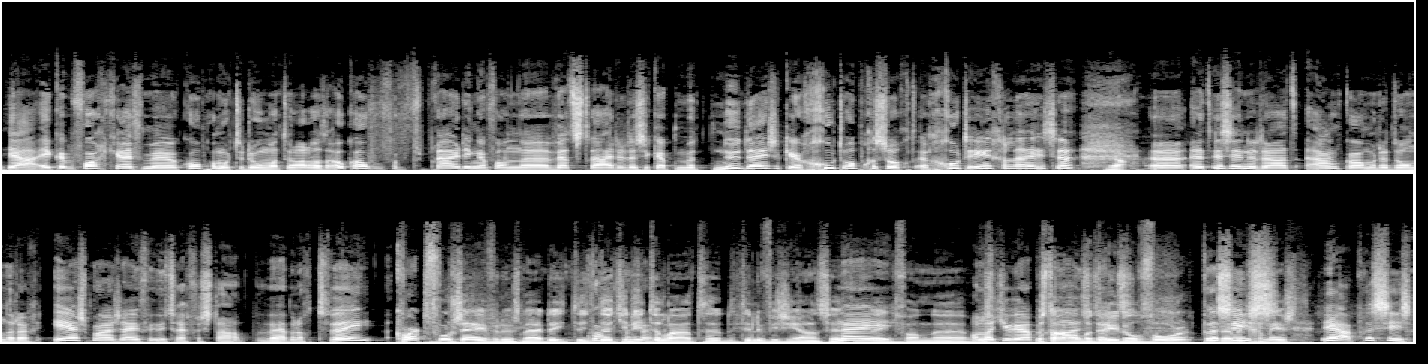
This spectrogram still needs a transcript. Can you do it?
ja, ik heb vorige keer even met koppen moeten doen, want toen hadden we het ook over verspreidingen van uh, wedstrijden. Dus ik heb het nu deze keer goed opgezocht en goed ingelezen. Ja. Uh, het is inderdaad aankomende donderdag eerst maar eens even Utrecht verstaan. We hebben nog twee. Kwart voor zeven dus. Nee, dat, dat je niet te laat de televisie aanzet. Nee, en denkt van, uh, omdat je weer we staan al met 3-0 voor. Precies. Dat heb ik gemist. Ja, precies.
